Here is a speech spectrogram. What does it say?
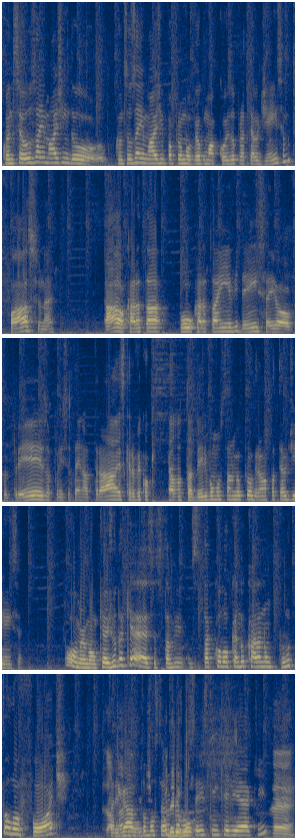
Quando você usa a imagem do. Quando você usa a imagem pra promover alguma coisa ou pra ter audiência, é muito fácil, né? Ah, o cara tá. Pô, o cara tá em evidência aí, ó. Foi preso, a polícia tá indo atrás, quero ver qual que é a luta dele, vou mostrar no meu programa pra ter audiência. Pô, meu irmão, que ajuda que é essa? Você tá, você tá colocando o cara num puto holofote, tá ligado? Tô mostrando Quando pra vo- vocês quem que ele é aqui. É.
